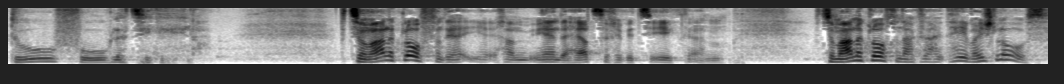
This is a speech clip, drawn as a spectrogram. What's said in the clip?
Du faule Zigeuner. Zum Mann gelaufen, wir haben eine herzliche Beziehung. Ähm, zum Mann gelaufen und habe gesagt, hey, was ist los?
